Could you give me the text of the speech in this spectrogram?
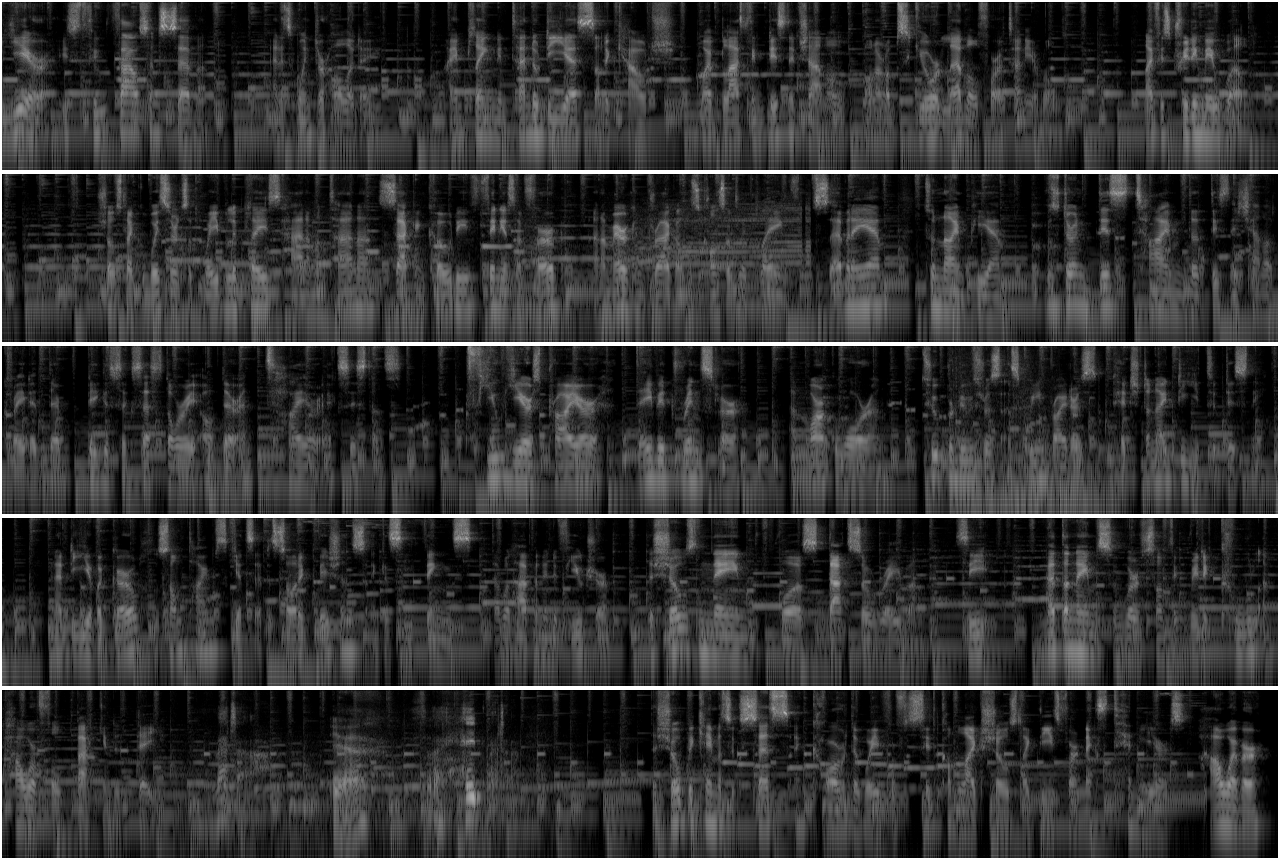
The year is 2007 and it's winter holiday. I am playing Nintendo DS on the couch while blasting Disney Channel on an obscure level for a 10 year old. Life is treating me well. Shows like Wizards at Waverly Place, Hannah Montana, Zack and Cody, Phineas and Ferb, and American Dragon was constantly playing from 7am to 9pm. It was during this time that Disney Channel created their biggest success story of their entire existence. A few years prior, David Rinsler and Mark Warren, two producers and screenwriters, pitched an idea to Disney an idea of a girl who sometimes gets episodic visions and can see things that will happen in the future. The show's name was That's So Raven. See, meta names were something really cool and powerful back in the day. Meta. Yeah. So. I hate meta. The show became a success and carved the way for sitcom-like shows like these for the next 10 years. However,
